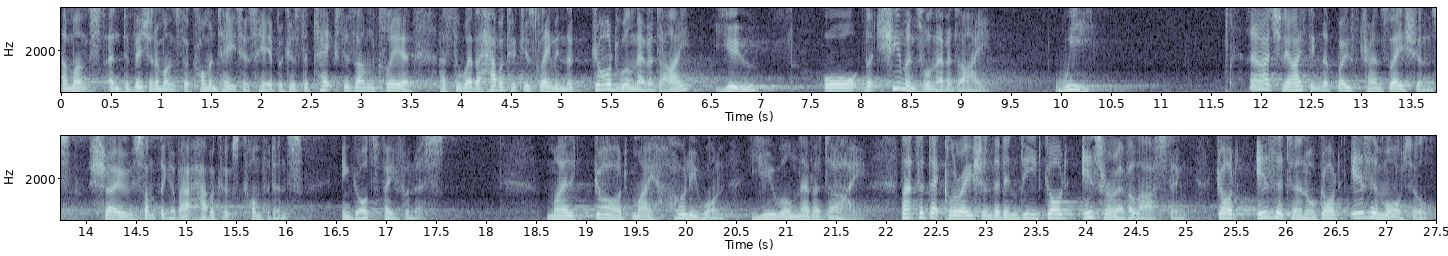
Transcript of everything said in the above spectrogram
amongst and division amongst the commentators here because the text is unclear as to whether Habakkuk is claiming that God will never die, you, or that humans will never die, we. Now, actually, I think that both translations show something about Habakkuk's confidence in God's faithfulness. My God, my Holy One, you will never die. That's a declaration that indeed God is from everlasting. God is eternal. God is immortal.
